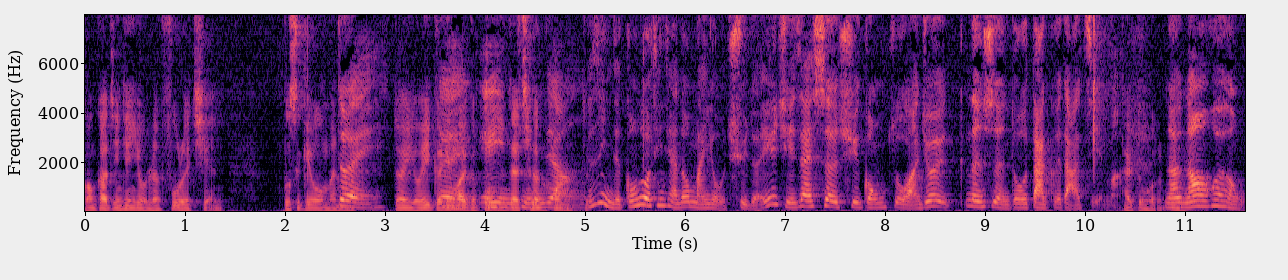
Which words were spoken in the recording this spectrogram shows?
广告今天有人付了钱。不是给我们的，对对，有一个另外一个部门在策划。可是你的工作听起来都蛮有趣的，因为其实，在社区工作啊，你就会认识很多大哥大姐嘛。太多了。然后，然后会很，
